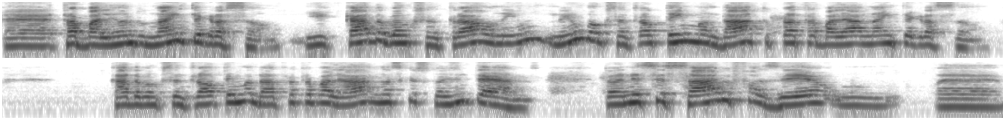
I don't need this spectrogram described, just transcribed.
é, trabalhando na integração. E cada banco central, nenhum, nenhum banco central tem mandato para trabalhar na integração. Cada banco central tem mandato para trabalhar nas questões internas. Então, é necessário fazer um. É,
